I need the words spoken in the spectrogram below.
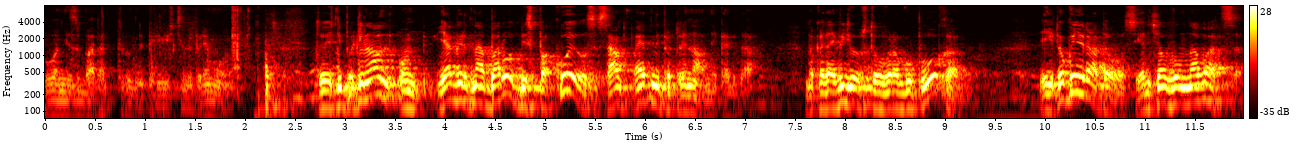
лонизба, так трудно перевести напрямую. То есть не проклинал, он, я, говорит, наоборот, беспокоился, сам, понятно, не проклинал никогда. Но когда видел, что врагу плохо, я не только не радовался, я начал волноваться.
